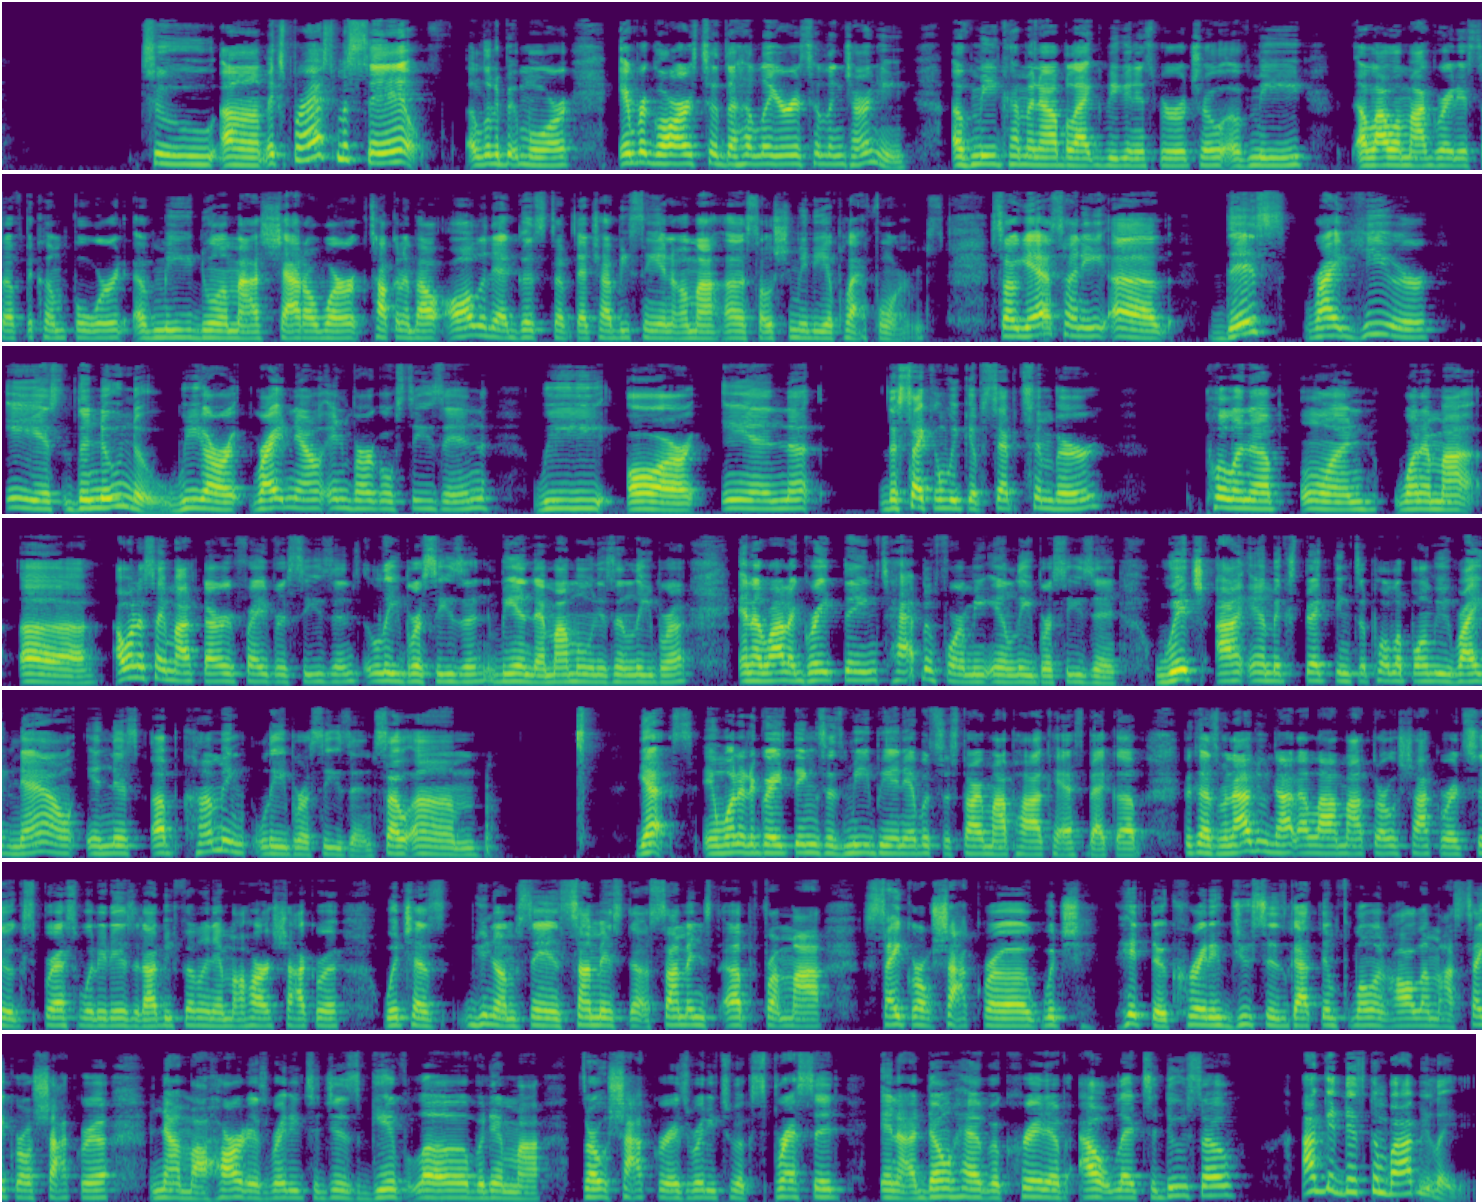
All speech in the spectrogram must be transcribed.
to um, express myself a little bit more in regards to the hilarious healing journey of me coming out black, vegan, and spiritual, of me allowing my greatest stuff to come forward, of me doing my shadow work, talking about all of that good stuff that y'all be seeing on my uh, social media platforms. So, yes, honey, uh, this right here is the new new. We are right now in Virgo season. We are in the second week of September. pulling up on one of my uh I want to say my third favorite seasons, Libra season, being that my moon is in Libra, and a lot of great things happen for me in Libra season, which I am expecting to pull up on me right now in this upcoming Libra season. So um Yes. And one of the great things is me being able to start my podcast back up. Because when I do not allow my throat chakra to express what it is that I be feeling in my heart chakra, which has, you know I'm saying, summoned, summoned up from my sacral chakra, which hit the creative juices, got them flowing all in my sacral chakra. And now my heart is ready to just give love, but then my throat chakra is ready to express it. And I don't have a creative outlet to do so. I get discombobulated.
